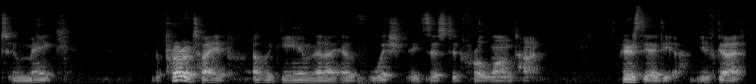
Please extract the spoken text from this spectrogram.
to make the prototype of a game that I have wished existed for a long time. Here's the idea. You've got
